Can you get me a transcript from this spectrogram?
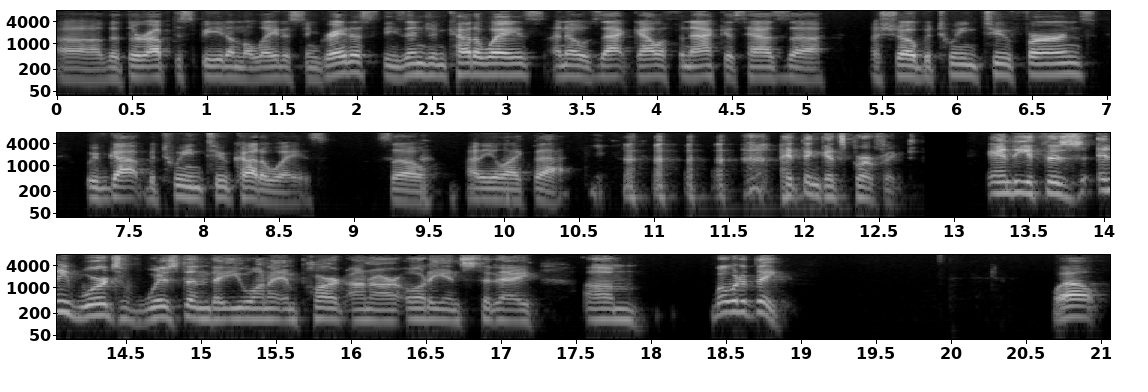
uh, that they're up to speed on the latest and greatest. These engine cutaways. I know Zach Galifianakis has a, a show between two ferns. We've got between two cutaways. So how do you like that? I think it's perfect. Andy, if there's any words of wisdom that you want to impart on our audience today, um, what would it be? Well,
